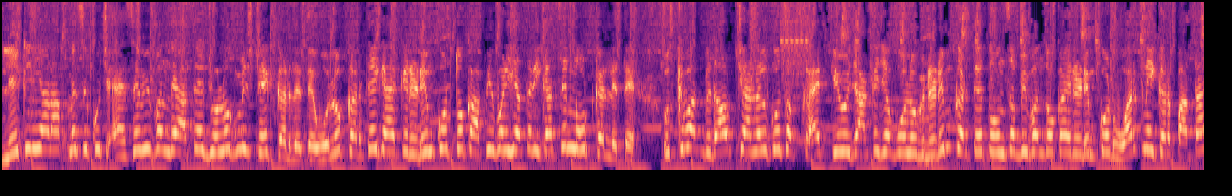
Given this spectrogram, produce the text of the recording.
लेकिन यार, आप में से कुछ ऐसे भी बंदे आते हैं जो लोग मिस्टेक कर देते हैं। वो लोग करते क्या है कि रिडीम कोड तो काफ़ी बढ़िया तरीका से नोट कर लेते हैं। उसके बाद विदाउट चैनल को सब्सक्राइब किए जाके जब वो लोग रिडीम करते हैं तो उन सभी बंदों का रिडीम कोड वर्क नहीं कर पाता।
